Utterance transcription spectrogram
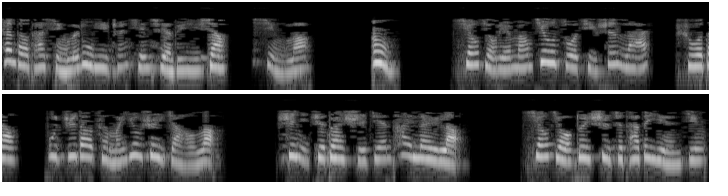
看到他醒了，陆亦辰浅浅的一笑，醒了。嗯，萧九连忙就坐起身来说道：“不知道怎么又睡着了，是你这段时间太累了。”萧九对视着他的眼睛，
